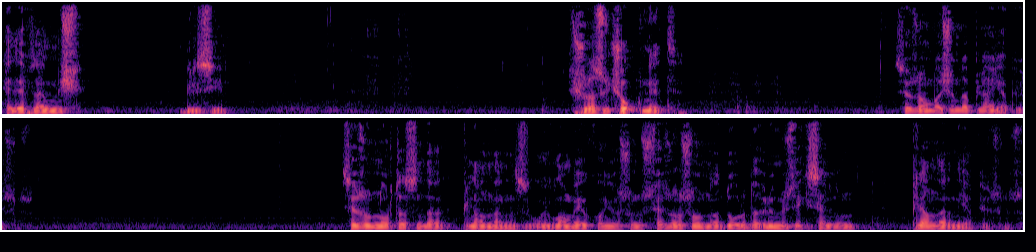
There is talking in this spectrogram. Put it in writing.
hedeflenmiş birisiyim. Şurası çok net. Sezon başında plan yapıyorsunuz. Sezonun ortasında planlarınızı uygulamaya koyuyorsunuz. Sezon sonuna doğru da önümüzdeki sezonun planlarını yapıyorsunuz.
